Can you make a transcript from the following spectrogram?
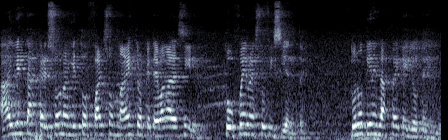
hay estas personas y estos falsos maestros que te van a decir, tu fe no es suficiente. Tú no tienes la fe que yo tengo.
